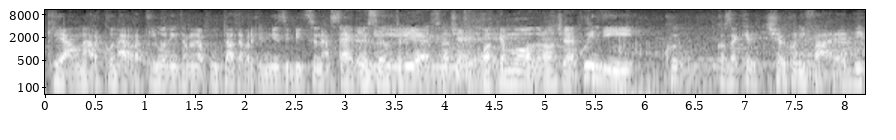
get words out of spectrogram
che ha un arco narrativo all'interno della puntata perché è un'esibizione a sé, Eh, essere un quindi, trieste, cioè, in qualche modo, no? Cioè, quindi co- cosa che cerco di fare? Di,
